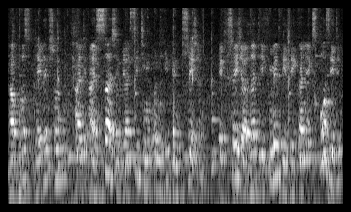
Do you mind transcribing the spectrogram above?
have lost direction and as such they are sitting on hidden treasure. A treasure that if maybe they can expose it,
